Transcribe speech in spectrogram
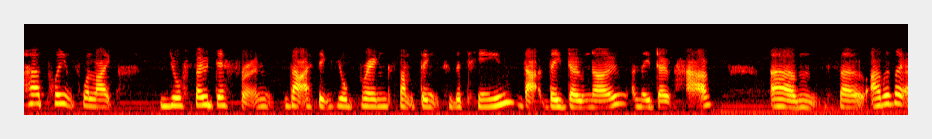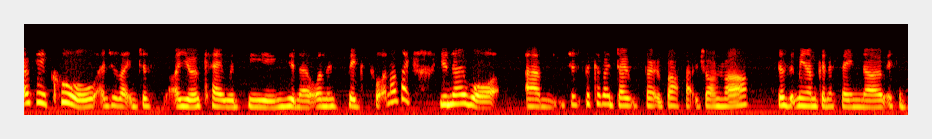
her points were like, you're so different that I think you'll bring something to the team that they don't know and they don't have. Um, so I was like, okay, cool. And she's like, just are you okay with being, you know, on this big tour? And I was like, you know what? Um, just because I don't photograph that genre doesn't mean I'm going to say no. It's a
